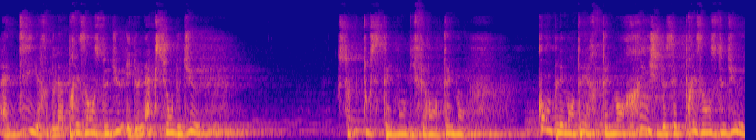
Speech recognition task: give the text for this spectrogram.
à dire de la présence de Dieu et de l'action de Dieu. Nous sommes tous tellement différents, tellement complémentaires, tellement riches de cette présence de Dieu.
